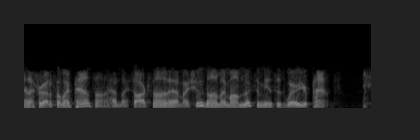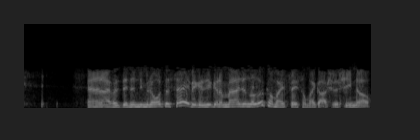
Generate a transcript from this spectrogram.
and I forgot to put my pants on. I had my socks on, I had my shoes on. My mom looks at me and says, "Where are your pants?" and I was didn't even know what to say because you can imagine the look on my face. Oh my gosh, does she know?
